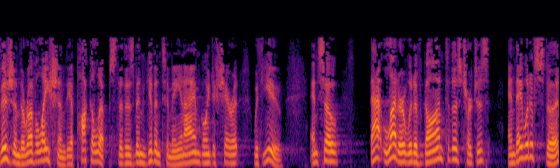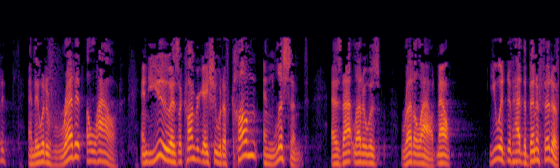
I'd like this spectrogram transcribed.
vision, the revelation, the apocalypse that has been given to me, and I am going to share it with you. And so that letter would have gone to those churches, and they would have stood, and they would have read it aloud. And you, as a congregation, would have come and listened as that letter was read aloud. Now, you wouldn't have had the benefit of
